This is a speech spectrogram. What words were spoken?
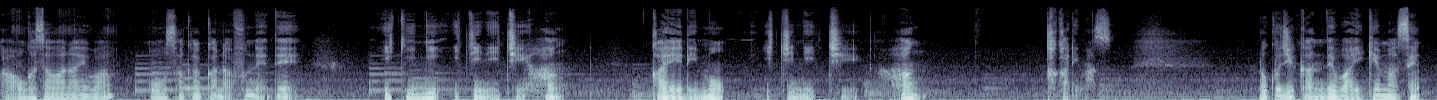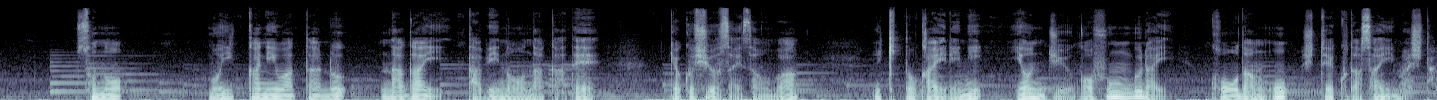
あ小笠原へは大阪から船で、行きに1日半。帰りも1日半かかります。6時間では行けません。その6日にわたる長い旅の中で、玉秀斎さんは行きと帰りに45分ぐらい講談をしてくださいました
